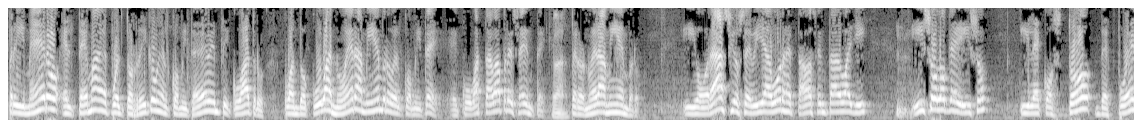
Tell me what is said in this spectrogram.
primero el tema de Puerto Rico en el Comité de 24, cuando Cuba no era miembro del comité. Eh, Cuba estaba presente, pero no era miembro. Y Horacio Sevilla Borja estaba sentado allí, hizo lo que hizo y le costó después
